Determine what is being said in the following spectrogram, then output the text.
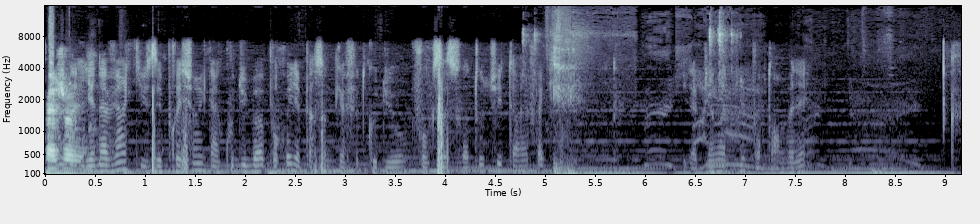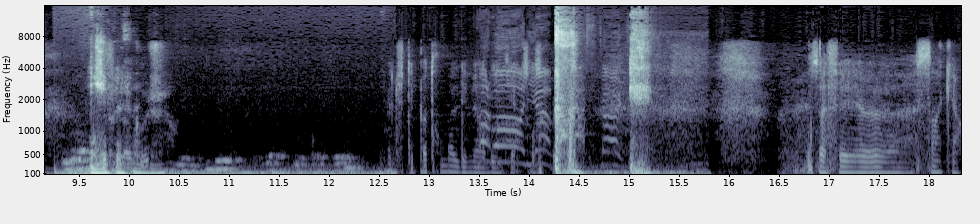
Bah, Il y en avait un qui faisait pression avec un coup du bas. Pourquoi il y a personne qui a fait de coup du haut Faut que ça soit tout de suite à réflexion. Il a bien maintenu pourtant. Venez. J'ai fait fait la gauche. Ah, tu t'es pas trop mal démerdé, tiens, sur ce coup. Ça fait euh, 5 1. En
